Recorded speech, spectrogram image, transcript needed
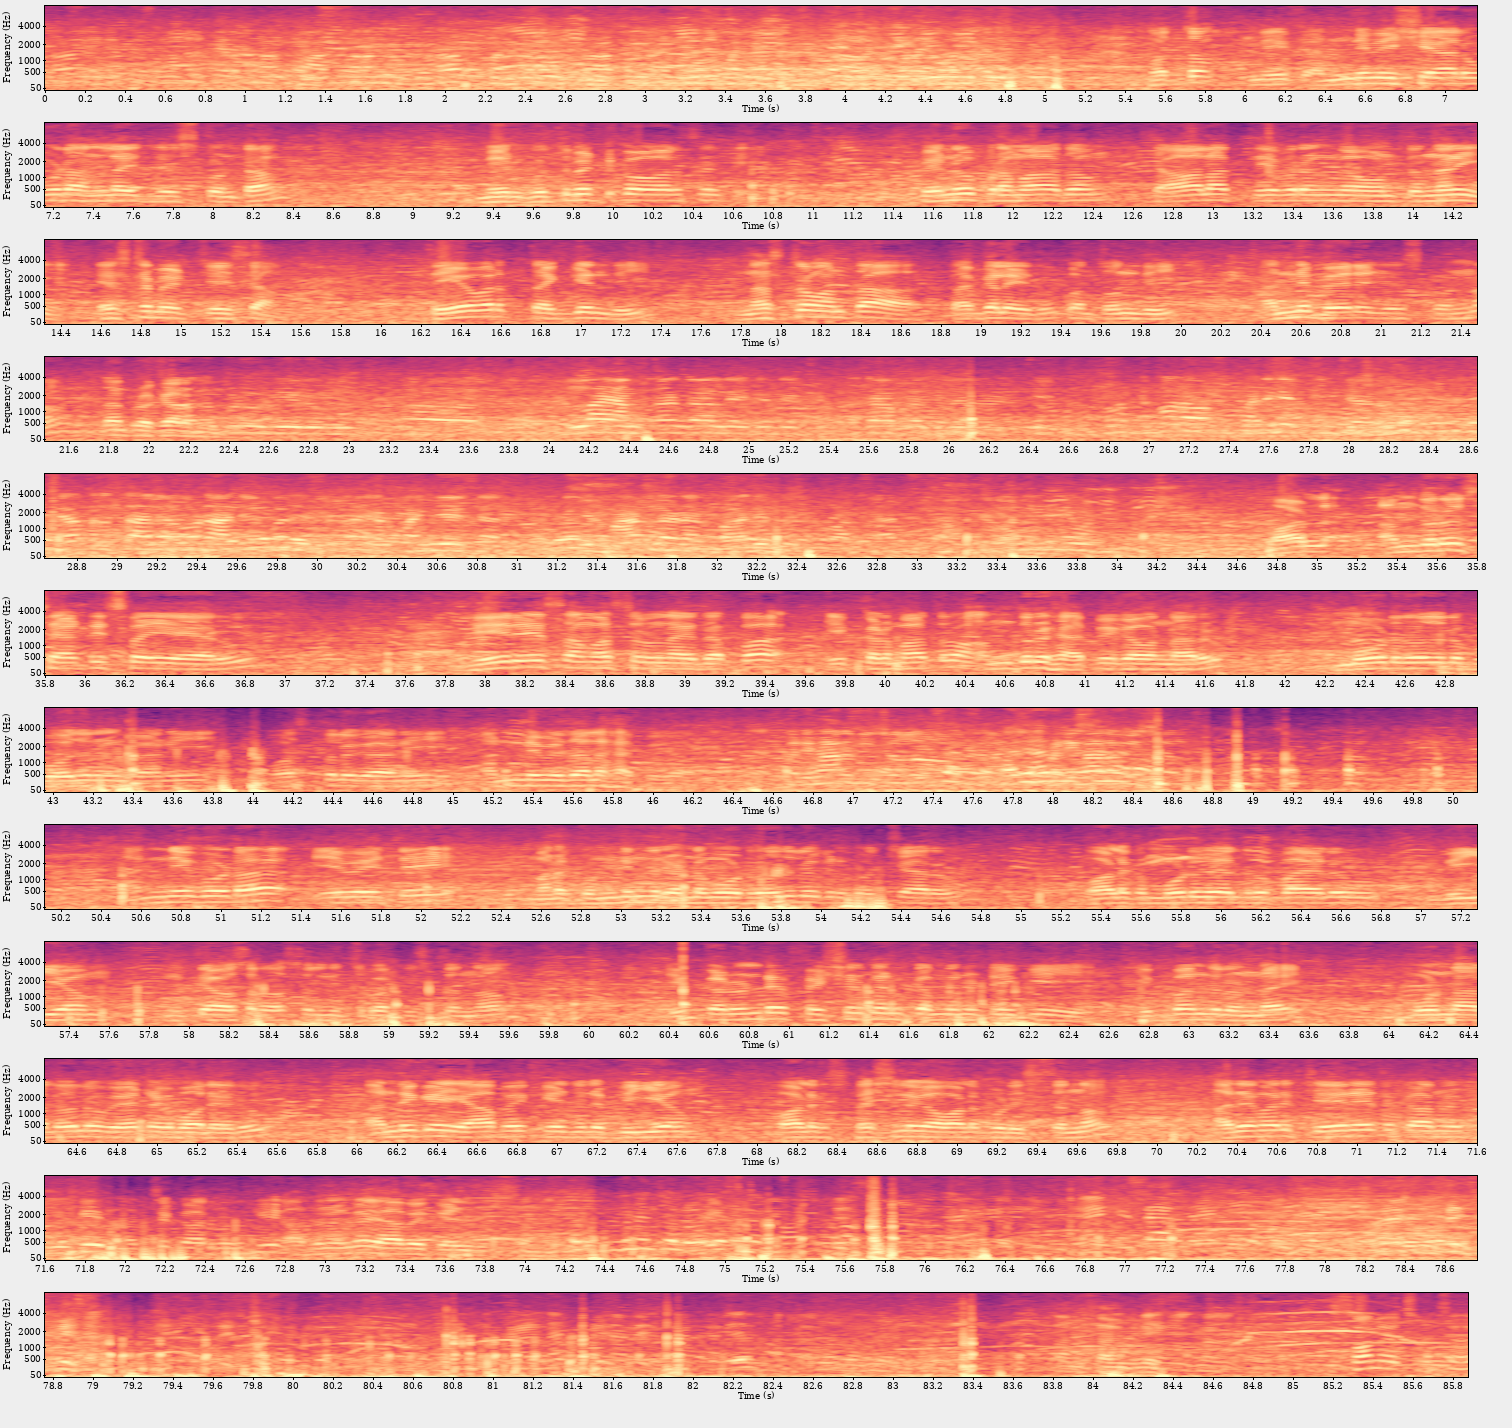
మొత్తం మీకు అన్ని విషయాలు కూడా అనలైజ్ చేసుకుంటాం. మీరు గుర్తుపెట్టుకోవాల్సింది పెను ప్రమాదం చాలా తీవ్రంగా ఉంటుందని ఎస్టిమేట్ చేశాం. తీవ్రత తగ్గింది. నష్టం అంతా తగ్గలేదు కొంత ఉంది. అన్ని బేరే చేసుకున్నాం దాని ప్రకారం. ఇప్పుడు మీరు జిల్లా యంత్రాంగాల ప్రజాప్రతినిధుల పరిగెత్తించారు క్షేత్రస్థాయిలో కూడా అదే పరిస్థితిలో ఇక్కడ పనిచేశారు. మీరు మాట్లాడారు సాటిస్ఫాక్షన్ వాళ్ళ అందరూ సాటిస్ఫై అయ్యారు. వేరే సమస్యలు ఉన్నాయి తప్ప ఇక్కడ మాత్రం అందరూ హ్యాపీగా ఉన్నారు. మూడు రోజులు భోజనం కానీ వస్తువులు కానీ అన్ని విధాలా హ్యాపీగా. ఉన్నారు పరిహార విషయంలో పరిహార విషయాలు అన్నీ కూడా ఏవైతే మనకు ఉండింది రెండు మూడు రోజులు ఇక్కడికి వచ్చారు వాళ్ళకి మూడు వేల రూపాయలు బియ్యం నిత్యావసర వస్తువులు ఇచ్చి పంపిస్తున్నాం. ఇక్కడుండే ఫిషర్మెన్ కమ్యూనిటీకి ఇబ్బందులు ఉన్నాయి. మూడు నాలుగు రోజులు వేటకు పోలేదు. అందుకే యాభై కేజీల బియ్యం వాళ్ళకి స్పెషల్గా వాళ్ళకి కూడా ఇస్తున్నాం. అదే మరి చేనేత కార్మికులకి మత్స్య కార్మికులకి అదనంగా యాభై కేజీలు ఇస్తున్నాం. స్వామి వచ్చి ఏదైతే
